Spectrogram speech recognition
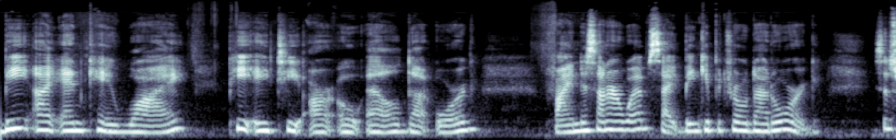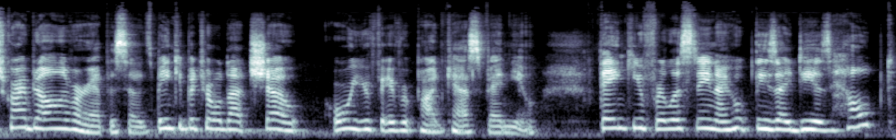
B I N K Y P A T R O L dot org. Find us on our website, binkypatrol.org. Subscribe to all of our episodes, binkypatrol.show, or your favorite podcast venue. Thank you for listening. I hope these ideas helped,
